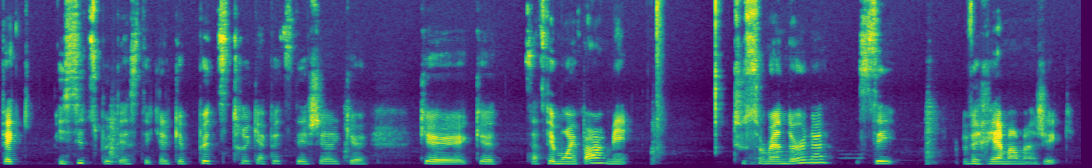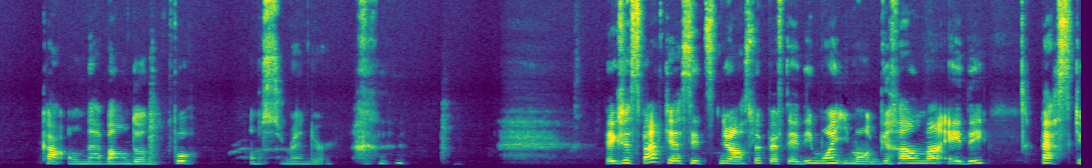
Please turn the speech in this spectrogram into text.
Fait que Ici, tu peux tester quelques petits trucs à petite échelle que, que, ça te fait moins peur, mais to surrender, là, c'est vraiment magique. Quand on n'abandonne pas, on surrender. fait j'espère que ces petites nuances-là peuvent t'aider. Moi, ils m'ont grandement aidé parce que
